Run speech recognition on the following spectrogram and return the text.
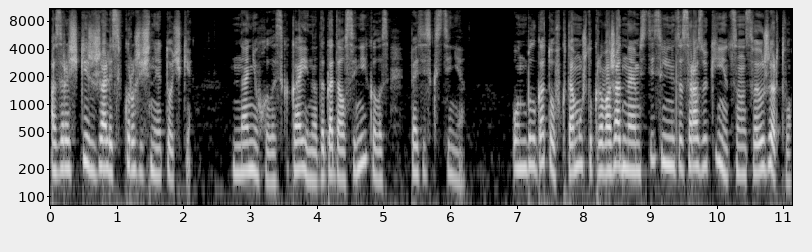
а зрачки сжались в крошечные точки. Нанюхалась кокаина, догадался Николас, пятясь к стене. Он был готов к тому, что кровожадная мстительница сразу кинется на свою жертву,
